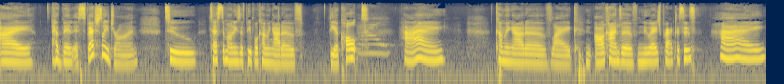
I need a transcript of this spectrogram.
I have been especially drawn to testimonies of people coming out of the occult. Hi. Coming out of like all kinds of new age practices. Hi.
